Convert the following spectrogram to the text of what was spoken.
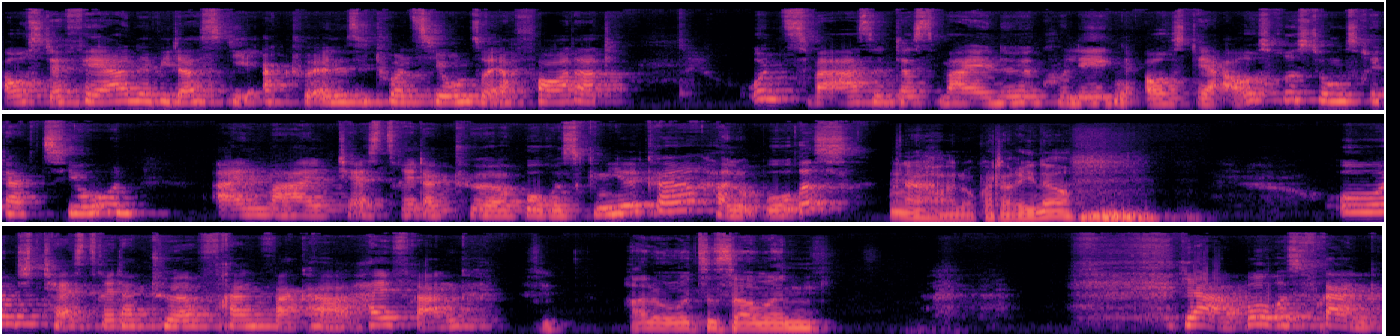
aus der Ferne, wie das die aktuelle Situation so erfordert. Und zwar sind das meine Kollegen aus der Ausrüstungsredaktion. Einmal Testredakteur Boris Gnielke. Hallo Boris. Ja, hallo Katharina. Und Testredakteur Frank Wacker. Hi Frank. Hallo zusammen. Ja, Boris Frank,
